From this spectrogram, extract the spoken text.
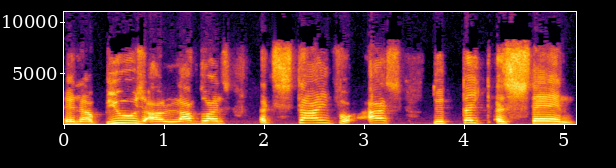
and abuse our loved ones. It's time for us to take a stand.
